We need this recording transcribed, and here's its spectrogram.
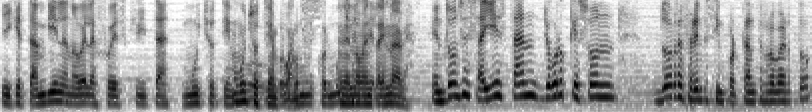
Y que también la novela fue escrita mucho tiempo. Mucho tiempo con- antes, con en mucha el 99. antelación. Entonces ahí están, yo creo que son dos referentes importantes, Roberto.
